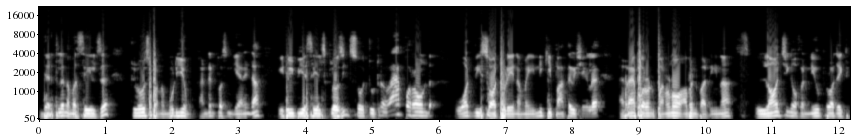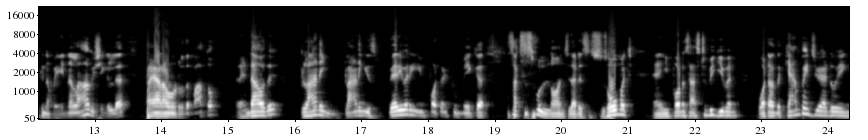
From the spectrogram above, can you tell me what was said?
இந்த இடத்துல நம்ம சேல்ஸை க்ளோஸ் பண்ண முடியும். ஹண்ட்ரட் பர்சன்ட் கேரண்டா it will be a sales closing so to wrap around what we saw today நம்ம இன்னைக்கு பார்த்த விஷயங்களை ரேப் அரவுண்ட் பண்ணணும் அப்படின்னு பார்த்தீங்கன்னா லான்ச்சிங் ஆஃப் அ நியூ ப்ராஜெக்ட்டுக்கு நம்ம என்னெல்லாம் விஷயங்களில் தயாராகணுன்றதை பார்த்தோம். ரெண்டாவது planning planning is very very important to make a successful launch that is so much importance has to be given what are the campaigns we are doing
